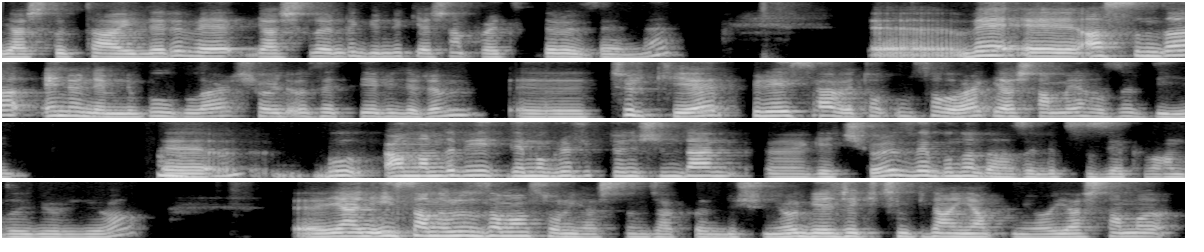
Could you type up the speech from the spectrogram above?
yaşlılık tahayyülleri ve yaşlıların da günlük yaşam pratikleri üzerine. E, ve aslında en önemli bulgular şöyle özetleyebilirim. Türkiye bireysel ve toplumsal olarak yaşlanmaya hazır değil. E, bu anlamda bir demografik dönüşümden geçiyoruz ve buna da hazırlıksız yakalandığı görülüyor. Yani insanlar uzun zaman sonra yaşlanacaklarını düşünüyor. Gelecek için plan yapmıyor. Yaşlanma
